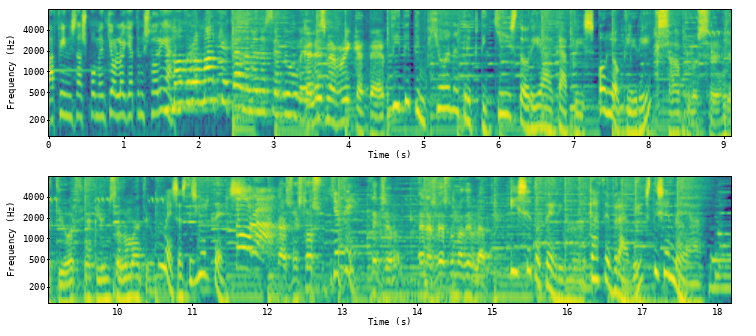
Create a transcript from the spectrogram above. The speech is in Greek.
Μ' αφήνεις να σου πω με δυο λόγια την ιστορία; Μαύρα μάτια κάναμε να σε δούμε. Καλές με βρήκατε. Δείτε την πιο ανατρεπτική ιστορία αγάπης, ολόκληρη, Ξάπλωσε γιατί όρθια κλείνει στο δωμάτιο. μέσα στις γιορτές. Να σου. Γιατί; Δεν ξέρω. Ένα σβέστομα δεν βλάπτει. Είσαι το τέρι μου, κάθε βράδυ στις 9.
